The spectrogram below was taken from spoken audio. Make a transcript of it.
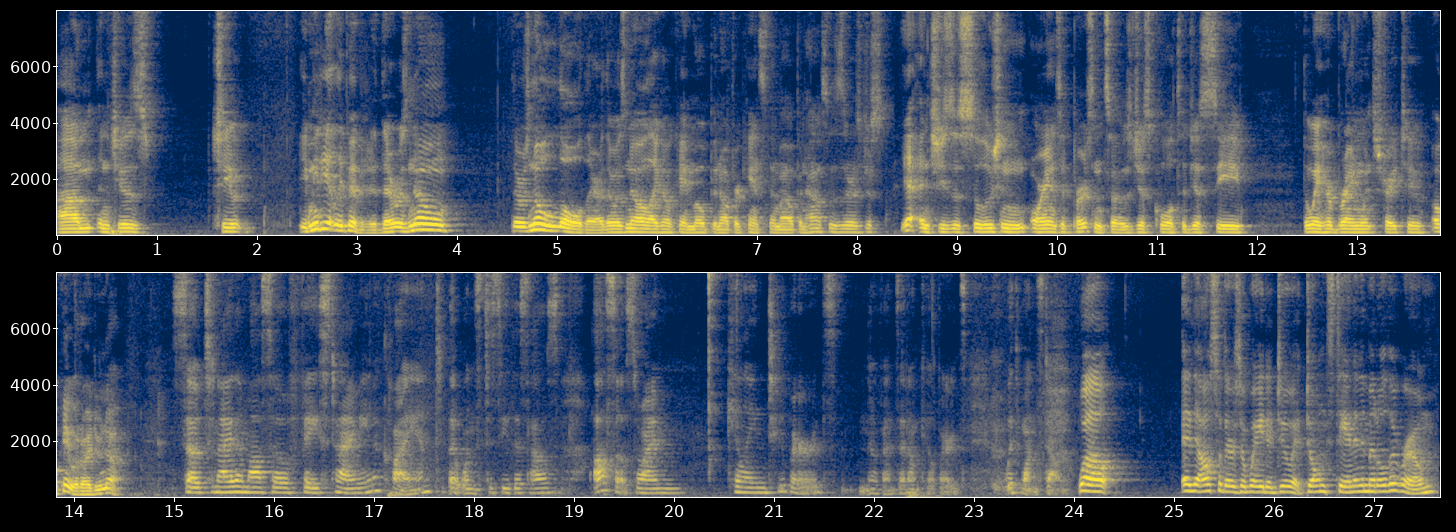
Um, and she was, she immediately pivoted. There was no, there was no lull there. There was no like, okay, moping over canceling my open houses. There was just, yeah. And she's a solution oriented person. So it was just cool to just see the way her brain went straight to, okay, what do I do now? So tonight I'm also FaceTiming a client that wants to see this house also. So I'm killing two birds. No offense, I don't kill birds with one stone. Well, and also there's a way to do it. Don't stand in the middle of the room.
